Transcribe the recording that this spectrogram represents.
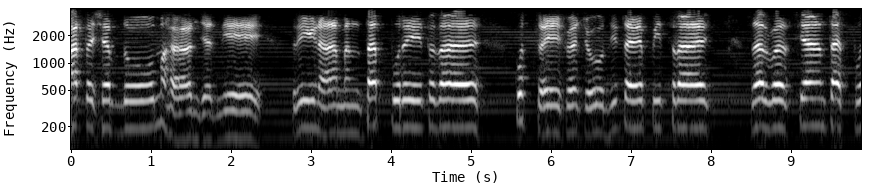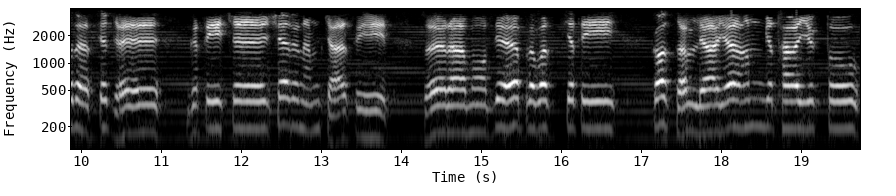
आर्तशब्दो महाञ्जन्ये स्त्रीणामन्तः पुरे तदा पुत्रेष्वचोदित पित्रा सर्वस्यान्तः पुरस्य च गति च शरणं चासीत्। स रामोद्य प्रवत्स्यति कौसल्यायां यथा युक्तो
